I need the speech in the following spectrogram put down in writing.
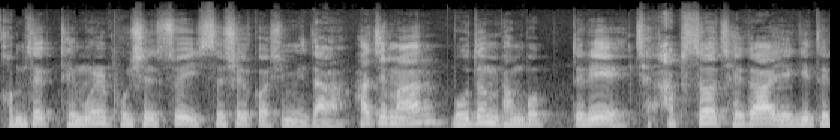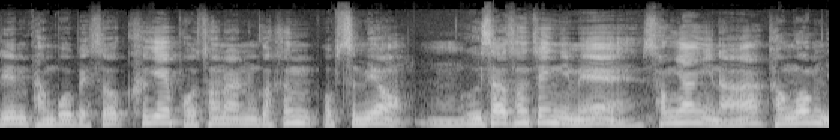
검색됨을 보실 수 있으실 것입니다. 하지만 모든 방법들이 제- 앞서 제가 얘기 드린 방법에서 크게 벗어나는 것은 없으며 음, 의사 선생님의 성향이나 경험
